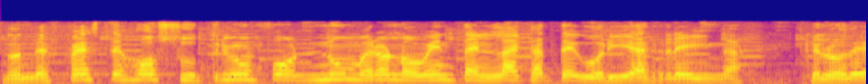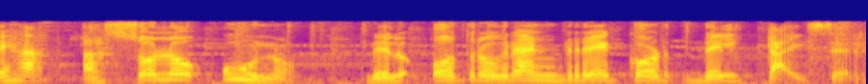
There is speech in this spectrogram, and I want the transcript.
donde festejó su triunfo número 90 en la categoría reina que lo deja a solo uno del otro gran récord del Kaiser.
